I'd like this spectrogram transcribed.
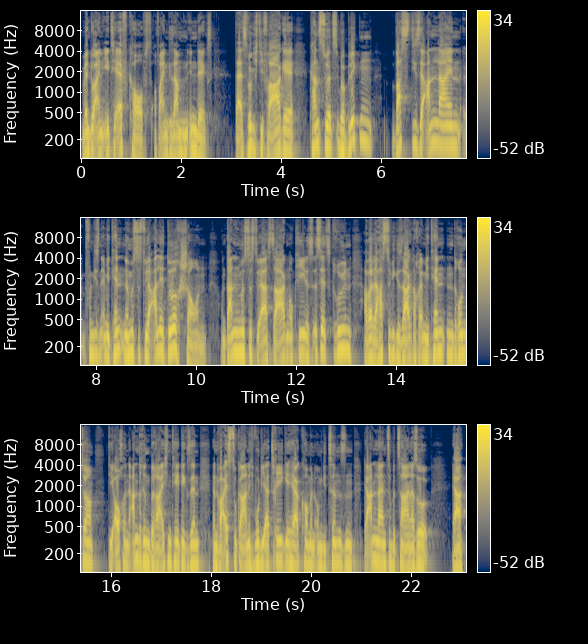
wenn du einen ETF kaufst auf einen gesamten Index, da ist wirklich die Frage, kannst du jetzt überblicken, was diese Anleihen von diesen Emittenten, da müsstest du ja alle durchschauen. Und dann müsstest du erst sagen, okay, das ist jetzt grün, aber da hast du, wie gesagt, auch Emittenten drunter, die auch in anderen Bereichen tätig sind. Dann weißt du gar nicht, wo die Erträge herkommen, um die Zinsen der Anleihen zu bezahlen. Also, ja,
